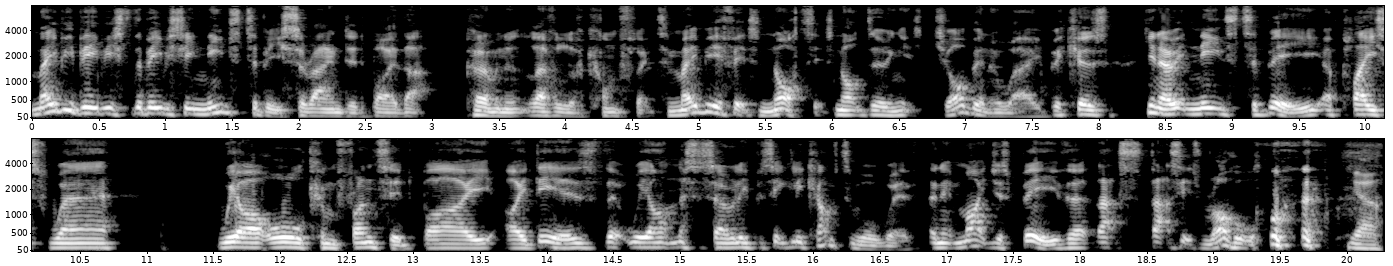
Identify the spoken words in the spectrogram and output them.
maybe BBC, the BBC needs to be surrounded by that permanent level of conflict. And maybe if it's not, it's not doing its job in a way because, you know, it needs to be a place where we are all confronted by ideas that we aren't necessarily particularly comfortable with. And it might just be that that's, that's its role. yeah.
